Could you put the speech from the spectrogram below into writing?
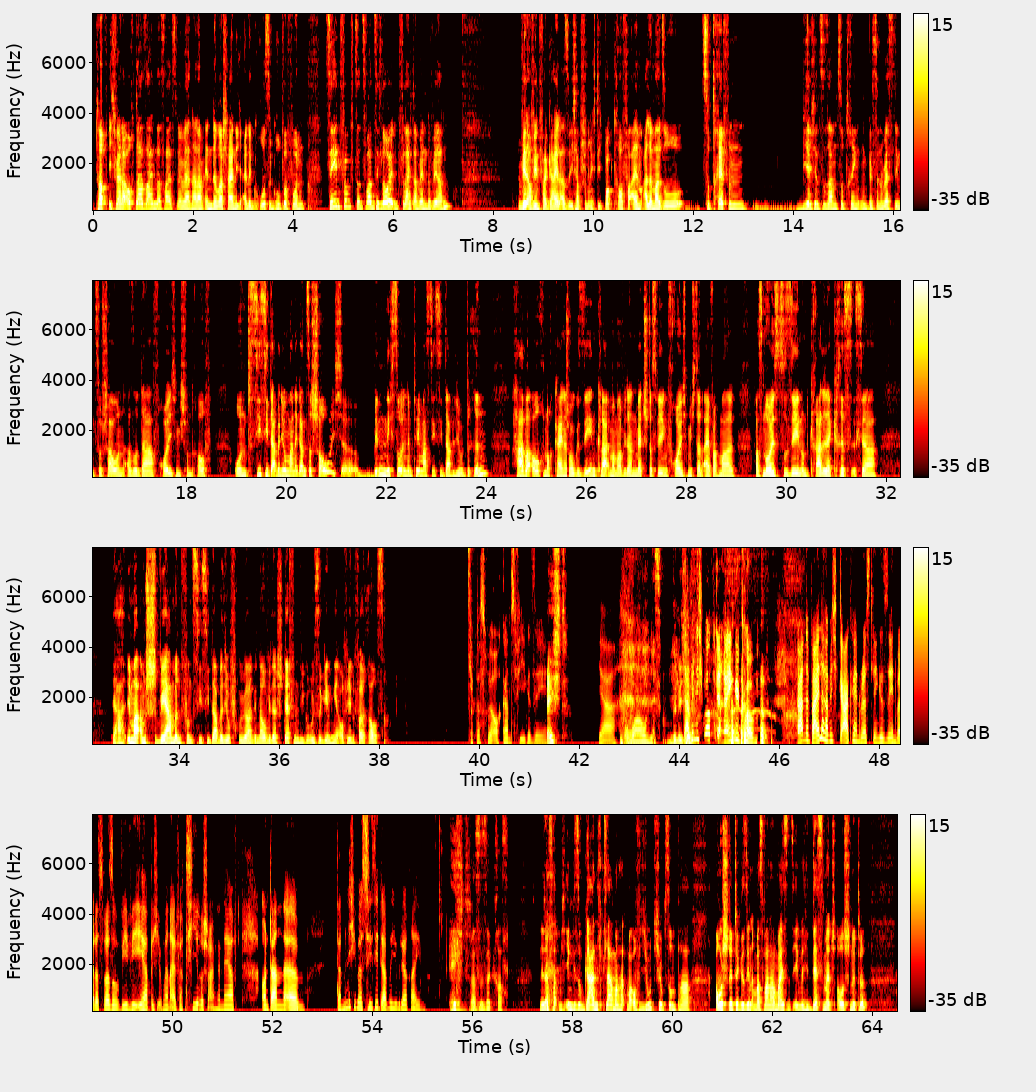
Top, ich werde auch da sein. Das heißt, wir werden dann am Ende wahrscheinlich eine große Gruppe von 10, 15, 20 Leuten vielleicht am Ende werden. Wird auf jeden Fall geil. Also ich habe schon richtig Bock drauf, vor allem alle mal so zu treffen, Bierchen zusammen zu trinken, bisschen Wrestling zu schauen. Also da freue ich mich schon drauf. Und CCW mal eine ganze Show. Ich äh, bin nicht so in dem Thema CCW drin. Habe auch noch keine Show gesehen. Klar, immer mal wieder ein Match. Deswegen freue ich mich dann einfach mal, was Neues zu sehen. Und gerade der Chris ist ja, ja, immer am Schwärmen von CCW früher. Genau wie der Steffen. Die Grüße gehen hier auf jeden Fall raus. Ich habe das früher auch ganz viel gesehen. Echt? Ja. Oh wow, jetzt bin ich. da bin ich überhaupt wieder reingekommen. War eine Weile habe ich gar kein Wrestling gesehen, weil das war so WWE, hat mich irgendwann einfach tierisch angenervt. Und dann, ähm, dann bin ich über CCW wieder rein. Echt? Das ist ja krass. Ne, das hat mich irgendwie so gar nicht klar. Man hat mal auf YouTube so ein paar Ausschnitte gesehen, aber es waren dann meistens irgendwelche Deathmatch-Ausschnitte.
